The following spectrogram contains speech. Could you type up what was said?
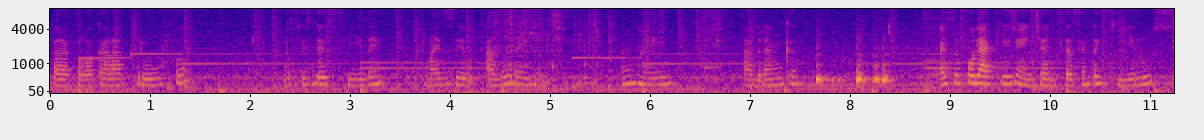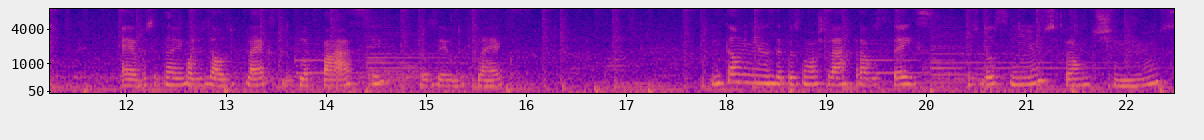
para colocar a trufa, vocês decidem. Mas eu adorei, gente. Amei a branca. Essa folha aqui, gente, é de 60 quilos. É, você também pode usar o duplex, dupla face. Usei o duplex. Então, meninas, depois vou mostrar pra vocês os docinhos prontinhos.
